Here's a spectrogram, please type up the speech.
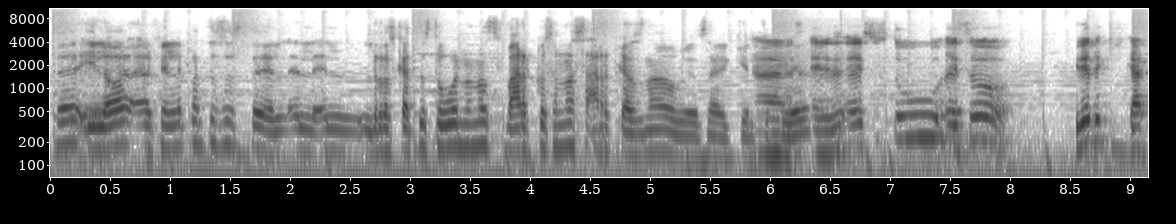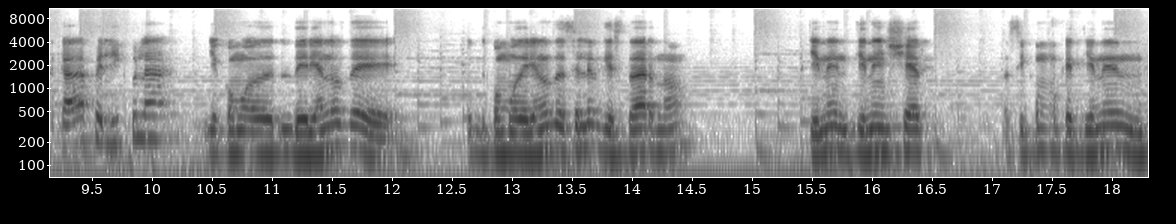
está- Y luego, al final de cuentas, este, el, el, el rescate estuvo en unos barcos, en unas arcas, ¿no, güey? O sea, que Ah, eso estuvo, eso, fíjate que ca- cada, película, y como dirían los de, como dirían los de Celeb Star, ¿no? Tienen, tienen shit, así como que tienen,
